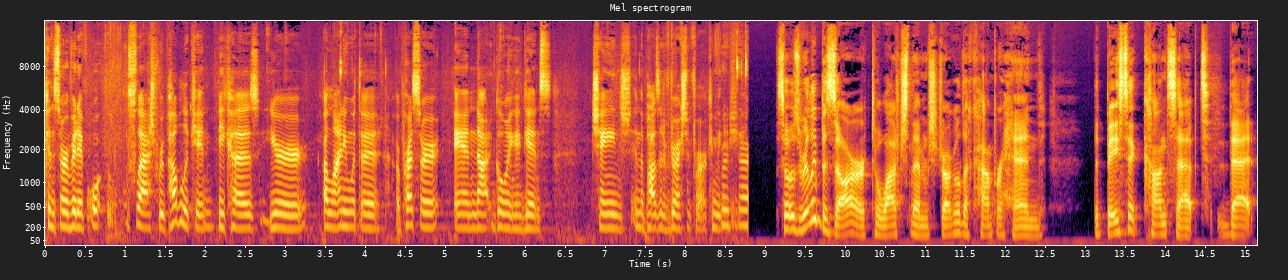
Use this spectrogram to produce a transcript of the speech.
conservative or, slash Republican because you're aligning with the oppressor and not going against change in the positive direction for our community. For sure. So it was really bizarre to watch them struggle to comprehend the basic concept that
